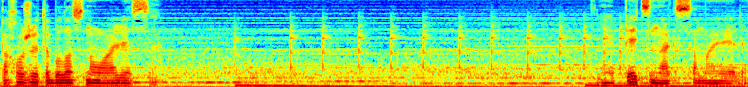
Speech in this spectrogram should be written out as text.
Похоже, это была снова Олеса. Опять знак Самаэля.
